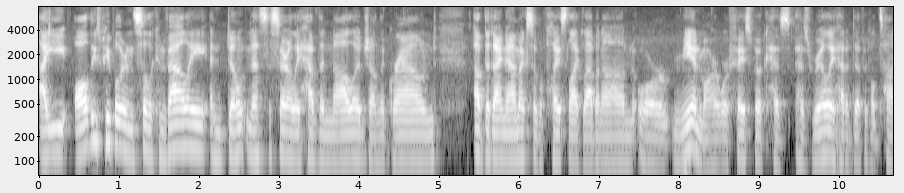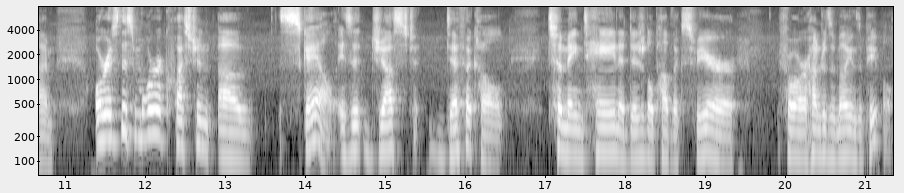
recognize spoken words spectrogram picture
i.e., all these people are in Silicon Valley and don't necessarily have the knowledge on the ground of the dynamics of a place like Lebanon or Myanmar, where Facebook has, has really had a difficult time? Or is this more a question of scale? Is it just difficult to maintain a digital public sphere for hundreds of millions of people?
